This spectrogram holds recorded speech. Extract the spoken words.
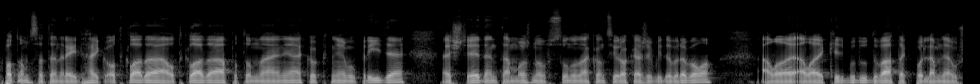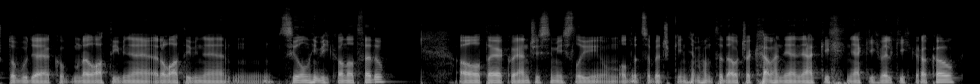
potom sa ten rate hike odkladá a odkladá a potom na nejako k nemu príde. Ešte jeden tam možno vsunú na konci roka, že by dobre bolo. Ale, ale keď budú dva, tak podľa mňa už to bude ako relatívne, relatívne mm, silný výkon od Fedu. O, tak ako Janči si myslí o DCBčky, nemám teda očakávania nejakých, nejakých veľkých krokov.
